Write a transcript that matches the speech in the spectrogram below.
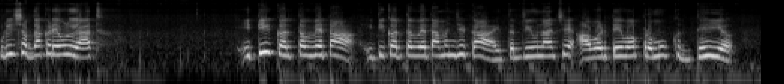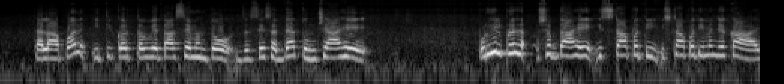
पुढील शब्दाकडे वळूयात. इति कर्तव्यता. इति कर्तव्यता म्हणजे काय? तर जीवनाचे आवडते व प्रमुख ध्येय. त्याला आपण इति कर्तव्यता असे म्हणतो. जसे सध्या तुमचे आहे. पुढील प्र शब्द आहे इष्टापती. इष्टापती म्हणजे काय?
